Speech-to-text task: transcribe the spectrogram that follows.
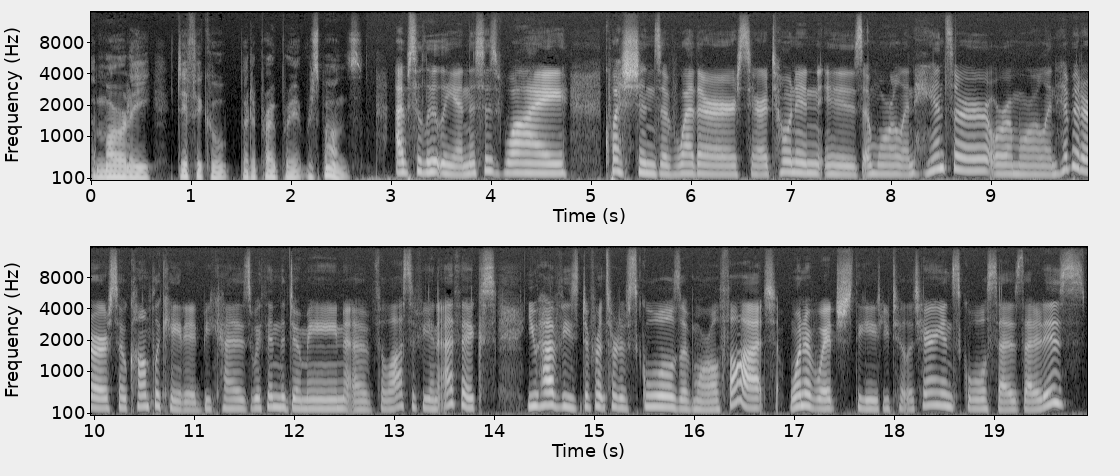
a morally difficult but appropriate response. Absolutely. And this is why questions of whether serotonin is a moral enhancer or a moral inhibitor are so complicated because within the domain of philosophy and ethics, you have these different sort of schools of moral thought, one of which, the utilitarian school, says that it is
